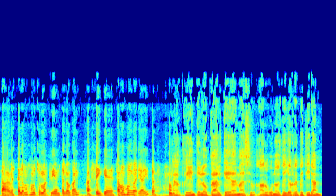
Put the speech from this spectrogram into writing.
Cada vez tenemos mucho más cliente local, así que estamos muy variaditos. cliente local que además algunos de ellos repetirán.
